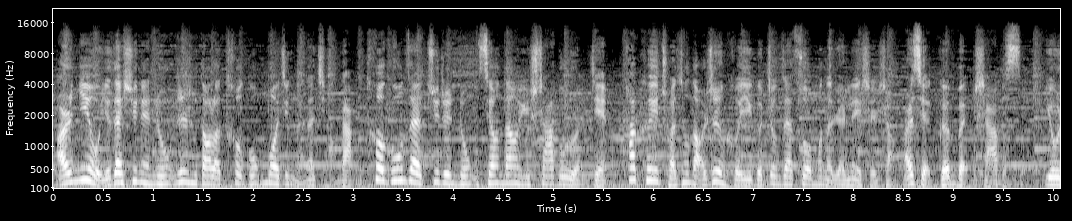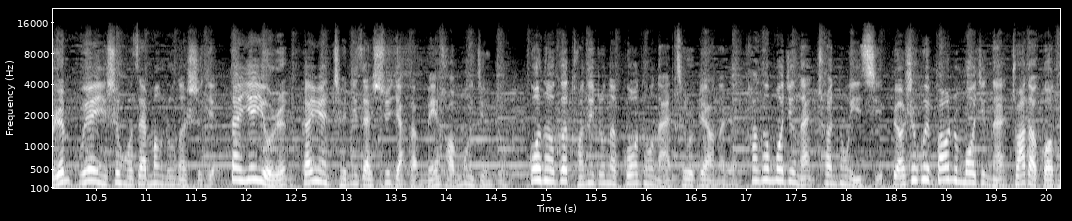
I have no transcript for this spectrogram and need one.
而 Neo 也在训练中认识到了特工墨镜男的强大。特工在矩阵中相当于杀毒软件，它可以传送到任何一个正在做梦的人类身上，而且根本杀不死。有人不愿意生活在梦中的世界，但也有人甘愿沉溺在虚假的美好梦境中。光头哥团队中的光头男就是这样的人，他和墨镜男串通一气，表示会帮助墨镜男抓到光头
